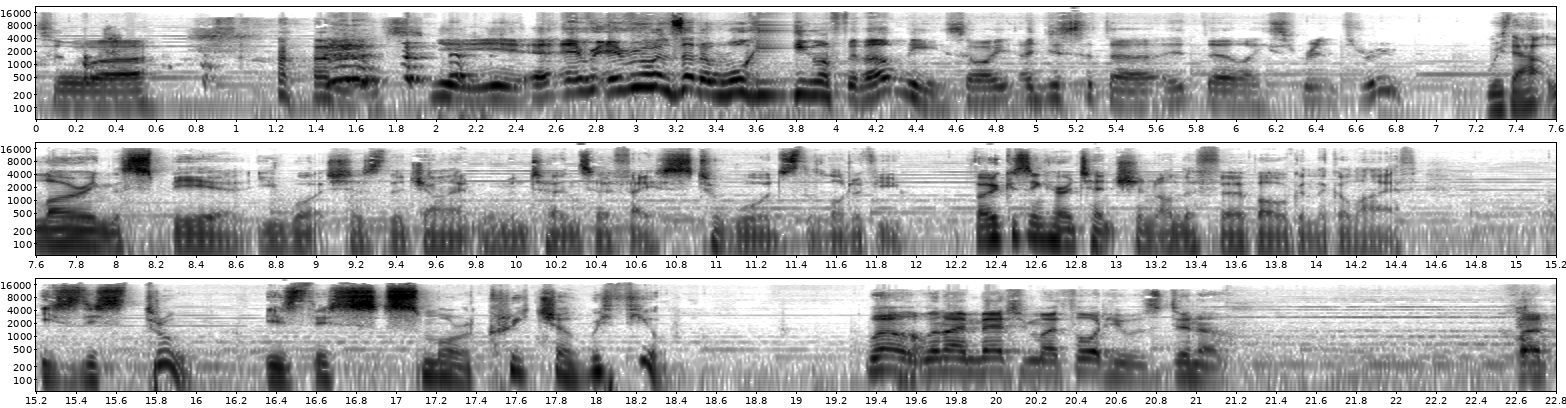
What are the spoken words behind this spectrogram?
So uh, Yes. yeah, yeah. Every, everyone started walking off without me, so I, I just had to, had to like sprint through. Without lowering the spear, you watch as the giant woman turns her face towards the lot of you, focusing her attention on the Firbolg and the Goliath. Is this true? Is this small creature with you? Well, when I met him, I thought he was dinner. But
